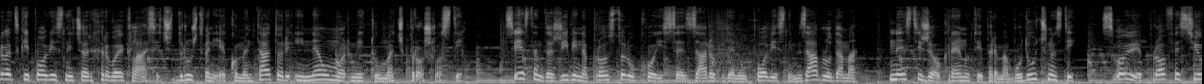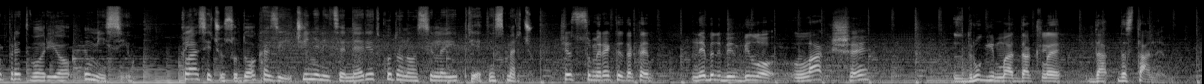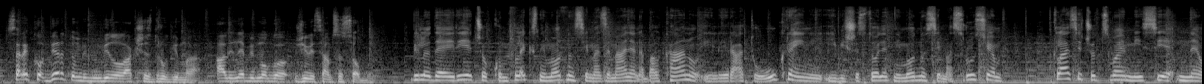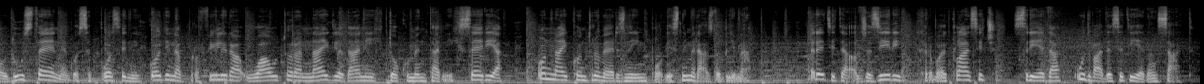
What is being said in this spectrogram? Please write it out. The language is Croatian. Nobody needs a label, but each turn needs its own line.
Hrvatski povjesničar Hrvoje Klasić, društveni je komentator i neumorni tumač prošlosti. Svjestan da živi na prostoru koji se zarobljen u povijesnim zabludama ne stiže okrenuti prema budućnosti, svoju je profesiju pretvorio u misiju. Klasiću su dokazi i činjenice nerijetko donosile i prijetnje smrću.
Često su mi rekli, dakle, ne bi li bi bilo lakše s drugima, dakle, da, da stanem. Sam rekao, vjerojatno bi mi bilo lakše s drugima, ali ne bi mogao živjeti sam sa sobom.
Bilo da je riječ o kompleksnim odnosima zemalja na Balkanu ili ratu u Ukrajini i višestoljetnim odnosima s Rusijom, Klasić od svoje misije ne odustaje, nego se posljednjih godina profilira u autora najgledanijih dokumentarnih serija o najkontroverznijim povijesnim razdobljima. Recite Al Jazeera, Hrvoje Klasić, srijeda u 21 sat.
